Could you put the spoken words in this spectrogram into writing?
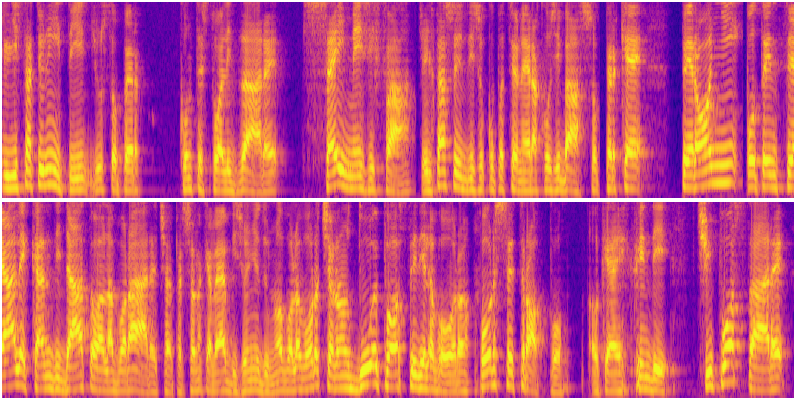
Gli Stati Uniti, giusto per contestualizzare, sei mesi fa cioè il tasso di disoccupazione era così basso perché per ogni potenziale candidato a lavorare, cioè persona che aveva bisogno di un nuovo lavoro, c'erano due posti di lavoro, forse troppo, ok? Quindi ci può stare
